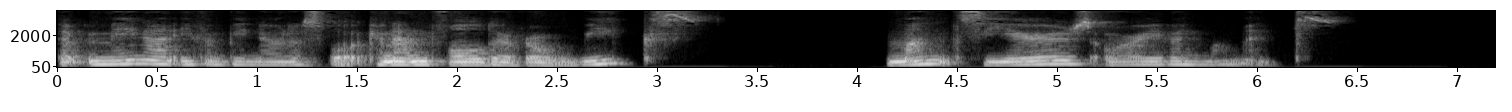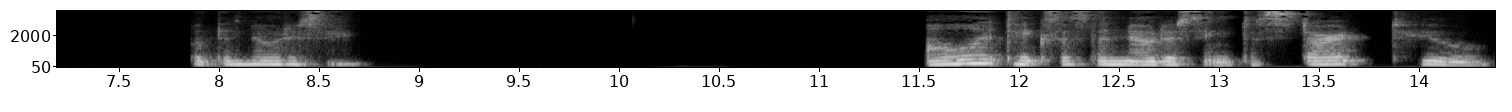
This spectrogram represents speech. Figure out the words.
that may not even be noticeable. It can unfold over weeks, months, years, or even moments. But the noticing, all it takes is the noticing to start to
